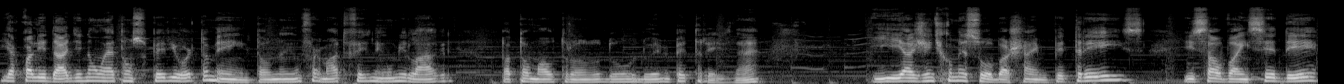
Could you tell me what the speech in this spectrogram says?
e a qualidade não é tão superior também. Então nenhum formato fez nenhum milagre para tomar o trono do, do MP3, né? E a gente começou a baixar MP3 e salvar em CD.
